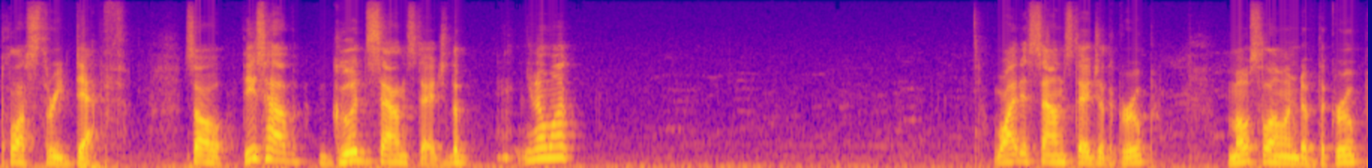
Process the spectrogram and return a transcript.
plus 3 depth. So these have good soundstage. The you know what? Widest soundstage of the group, most low end of the group,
